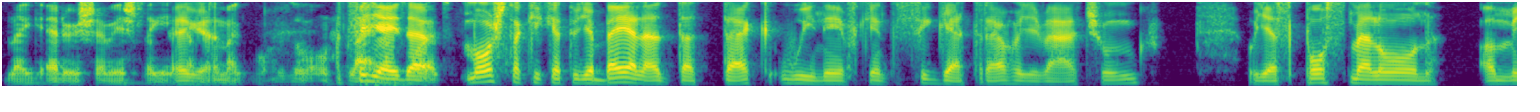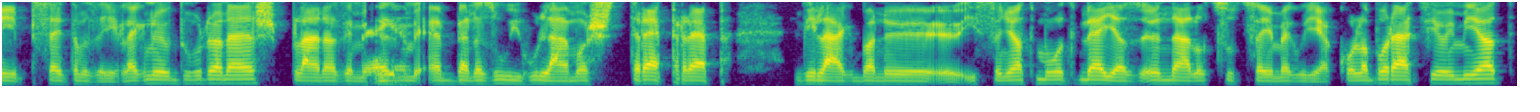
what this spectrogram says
legerősebb és leginkább megvonzó. Hát figyelj, de volt. most, akiket ugye bejelentettek új névként a Szigetre, hogy váltsunk, ugye ez Post Malone, ami szerintem az egyik legnagyobb durranás, pláne azért, mert ez, ebben az új hullámos trap-rap világban ő, ő iszonyat mód megy, az önálló cuccai, meg ugye a kollaborációi miatt.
